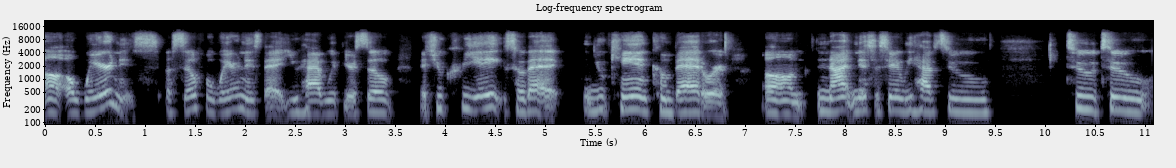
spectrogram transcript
uh, awareness, a self awareness that you have with yourself that you create so that you can combat or um, not necessarily have to to to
